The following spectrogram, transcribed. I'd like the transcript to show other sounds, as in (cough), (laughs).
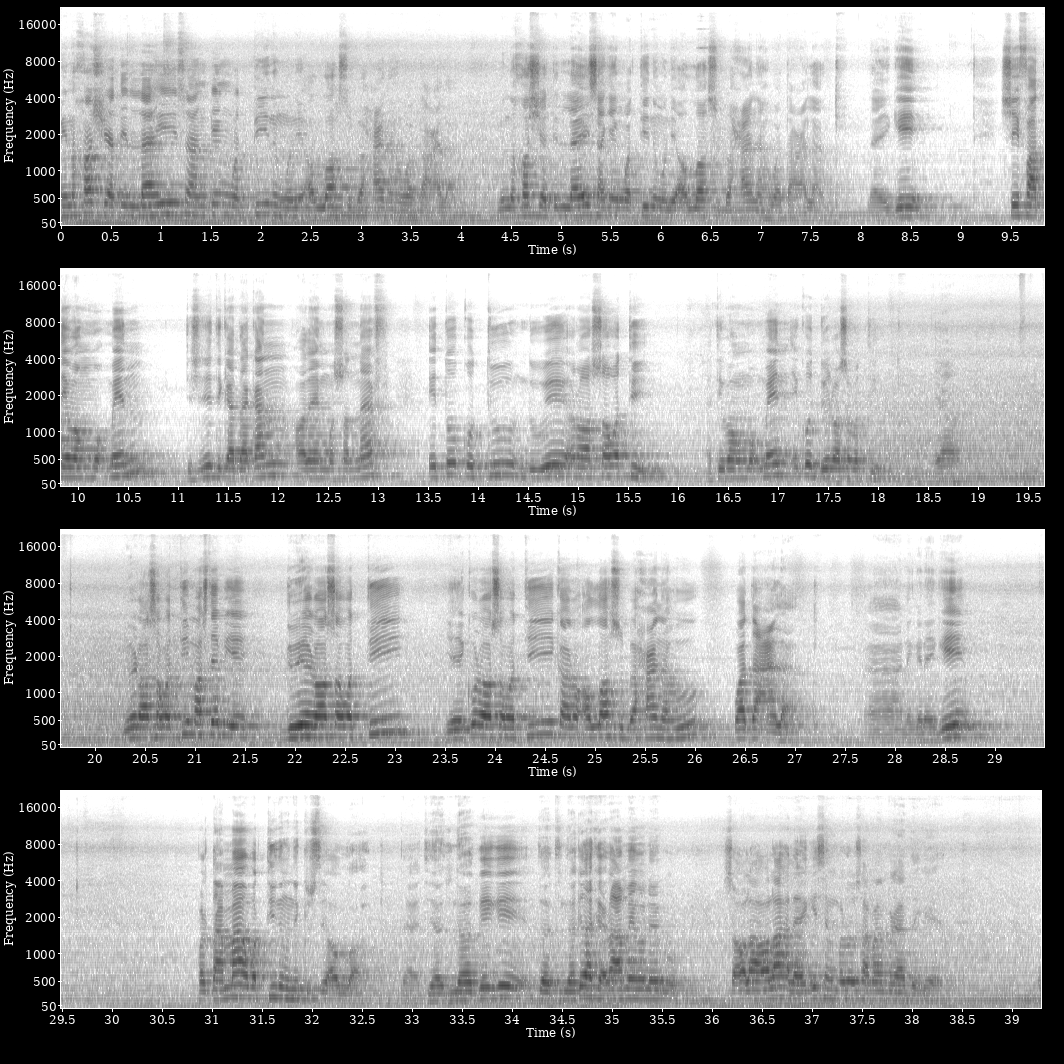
Min khasyatillahi saking wedi nengoni Allah Subhanahu wa taala. Min khasyatillahi saking wedi nengoni Allah Subhanahu wa taala. Nah iki sifate wong mukmin di sini dikatakan oleh musannaf itu kudu duwe rasa wedi. Jadi wong mukmin iku duwe rasa wedi. Ya. Duwe rasa wedi maksudnya piye? Duwe rasa wedi yaiku rasa wedi karo Allah Subhanahu wa taala. Nah, nek iki pertama wedi ning Gusti Allah. Nah, dia dina iki dina iki agak rame ngono iku. Seolah-olah lagi sing perlu sampean perhatike.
